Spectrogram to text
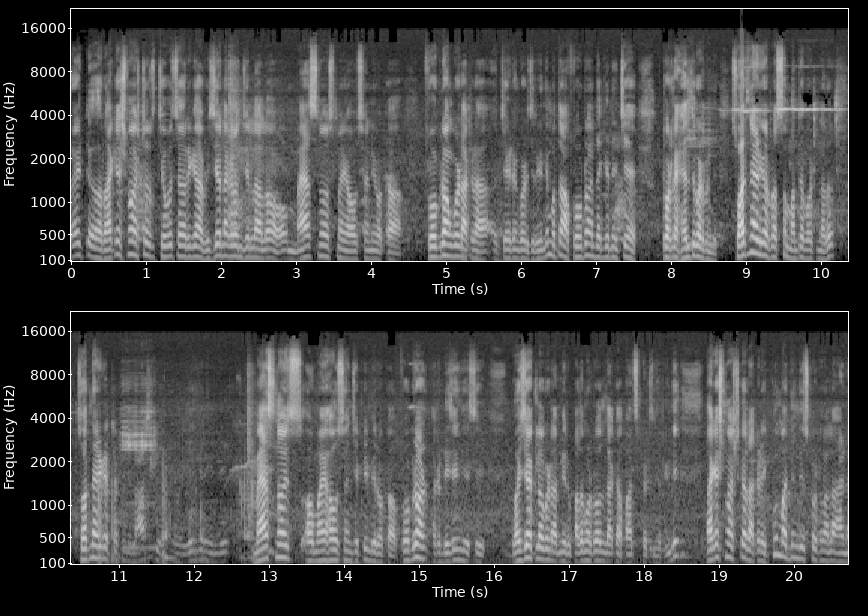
రైట్ రాకేష్ మాస్టర్ చివరిసారిగా విజయనగరం జిల్లాలో మ్యాథ్స్ నోస్ మై హౌస్ అని ఒక ప్రోగ్రామ్ కూడా అక్కడ చేయడం కూడా జరిగింది. మొత్తం ఆ ప్రోగ్రామ్ దగ్గర నుంచే టోటల్ హెల్త్ కూడా ఉంది. స్వాతి నాయుడు గారు ప్రస్తుతం మనతో పడుతున్నారు స్వాతి నాయుడు గారు చెప్పండి లాస్ట్ ఏం జరిగింది? మ్యాథ్స్ నోస్ మై హౌస్ అని చెప్పి మీరు ఒక ప్రోగ్రామ్ అక్కడ డిజైన్ చేసి వైజాగ్లో కూడా మీరు పదమూడు రోజుల దాకా పార్టిసిపేట్ జరిగింది. రాకేష్ మాస్టర్ గారు అక్కడ ఎక్కువ మద్యం తీసుకోవడం వల్ల ఆయన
